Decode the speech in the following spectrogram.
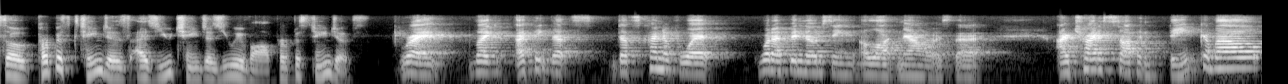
so purpose changes as you change as you evolve purpose changes right like i think that's that's kind of what what i've been noticing a lot now is that i try to stop and think about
